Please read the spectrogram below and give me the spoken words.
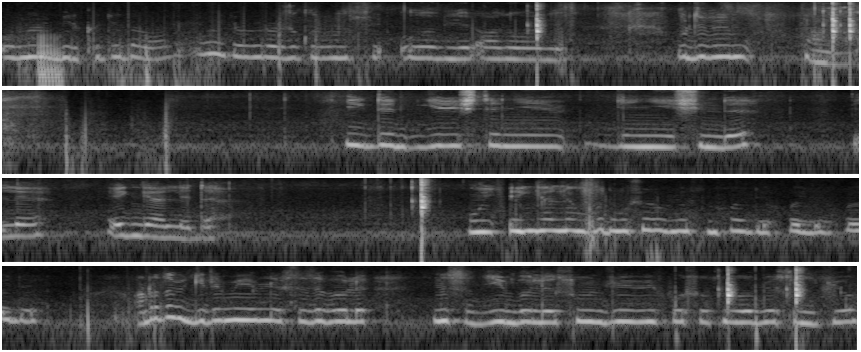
Onların birkaçı da var. O yüzden birazcık uzun olabilir, az olabilir. Burada benim Allah. Den giriş deney bile engelledi. Oy engelleme hadi başarabiliyorsun hadi hadi hadi. Arada bir giremeyebilir size böyle nasıl diyeyim böyle sunucuyu bir fırsatını alabilirsiniz diyor.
